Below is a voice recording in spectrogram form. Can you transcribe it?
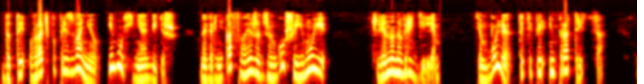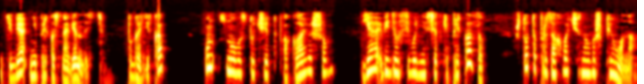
«Да ты врач по призванию, и мухи не обидишь. Наверняка свои же джингуши ему и члена навредили. Тем более ты теперь императрица. У тебя неприкосновенность. Погоди-ка». Он снова стучит по клавишам. Я видел сегодня в сетке приказов что-то про захваченного шпиона.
